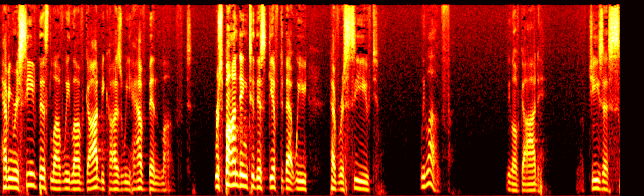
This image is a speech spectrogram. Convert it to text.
Having received this love, we love God because we have been loved. Responding to this gift that we have received, we love. We love God, we love Jesus,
